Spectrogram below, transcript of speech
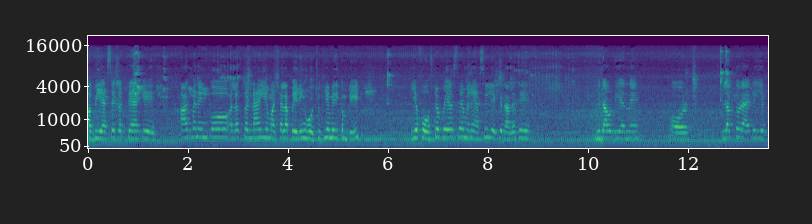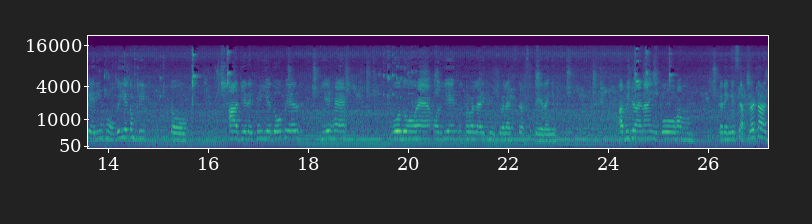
अभी ऐसे करते हैं कि आज मैंने इनको अलग करना है, ये माशाल्लाह पेयरिंग हो चुकी है मेरी कंप्लीट ये फोस्टर पेयर से मैंने ऐसे ही लेके डाले थे विदाउट डीएनए और लग तो रहा है कि ये पेयरिंग हो गई है कंप्लीट तो आज ये देखें, ये दो पेयर ये हैं, वो दो हैं और ये एक ऊपर वाला एक नीचे वाला इस तरह से पेयर हैं ये. अभी जो है ना, इनको हम करेंगे सेपरेट आज.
